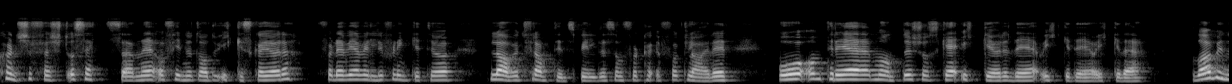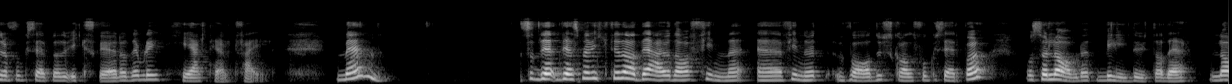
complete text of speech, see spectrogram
kanskje først å sette seg ned og finne ut hva du ikke skal gjøre. For det vi er veldig flinke til å lage et framtidsbilde som forklarer og om tre måneder så skal jeg ikke gjøre det og ikke det og ikke det. Og da begynner du å fokusere på det du ikke skal gjøre, og det blir helt, helt feil. Men Så det, det som er viktig, da, det er jo da å finne, eh, finne, ut hva du skal fokusere på, og så lager du et bilde ut av det. La,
